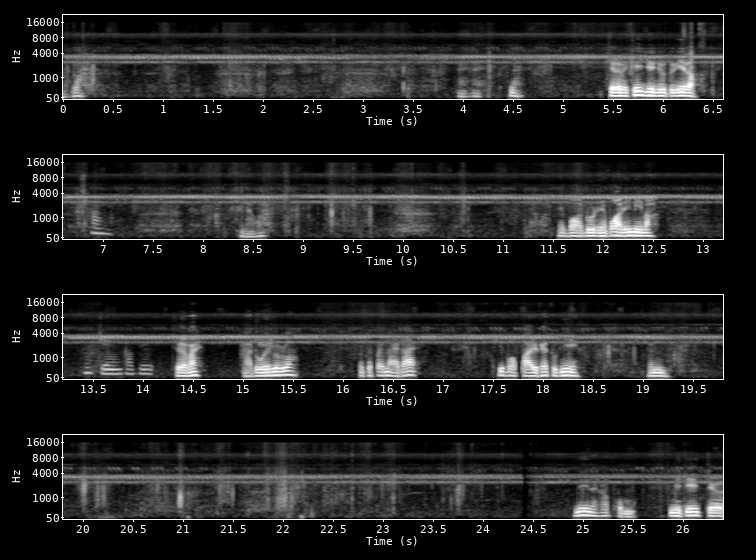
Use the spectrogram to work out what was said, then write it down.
นวะไหนไหนไหนเจอเมื่อกี้ยืนอยู่ตรงนี้เหรอ ใช่ไหนวะในบ่อดูในบ่อนี้มีปะไม่เจอครับพี่เจอไหมหาดูให้รู้รอบๆมันจะไปไหนได้ ที่บ่อปลาอยู่แค่ตรงนี้เองมัน นี่นะครับ ผมเมีกี้เจอ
